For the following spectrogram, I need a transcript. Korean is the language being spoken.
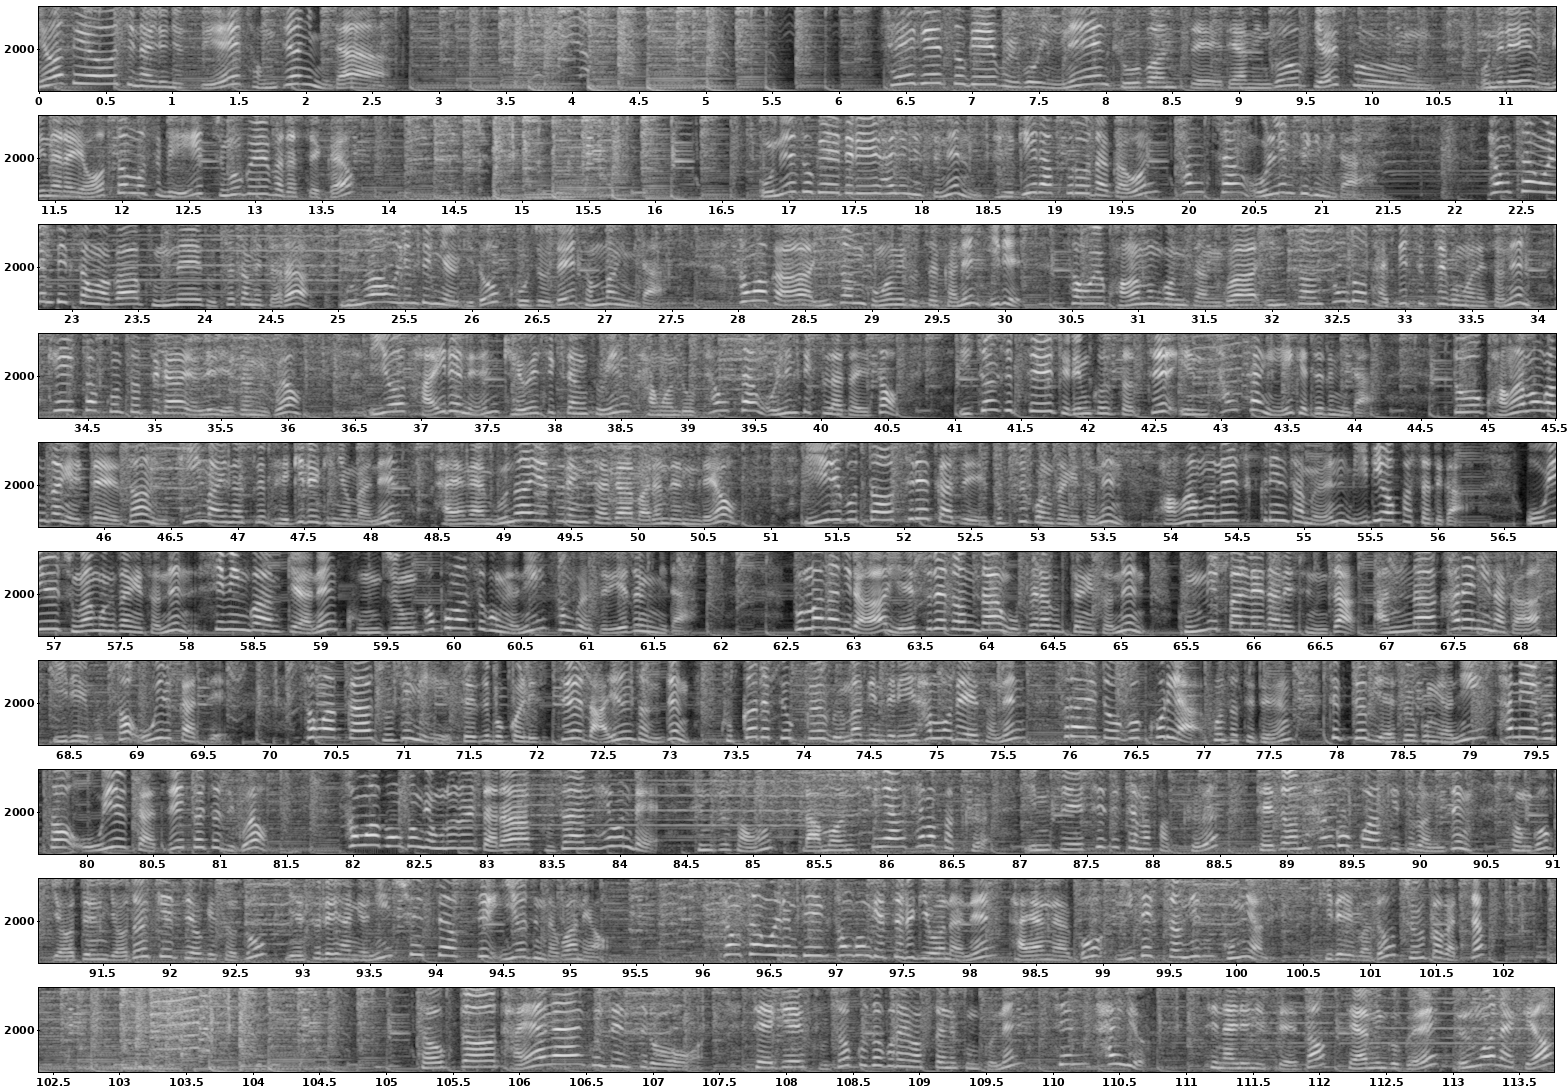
안녕하세요. 신한류 뉴스의 정지연입니다. 세계 속에 불고 있는 두 번째 대한민국 열풍. 오늘은 우리나라의 어떤 모습이 주목을 받았을까요? 오늘 소개해드릴 한류 뉴스는 100일 앞으로 다가온 평창 올림픽입니다. 평창 올림픽 성화가 국내에 도착함에 따라 문화 올림픽 열기도 고조될 전망입니다. 성화가 인천 공항에 도착하는 1일 서울 광화문 광장과 인천 송도 달빛축제공원에서는 K-팝 콘서트가 열릴 예정이고요. 이어 4일에는 개회식 장소인 강원도 평창 올림픽 플라자에서 2017 드림 콘서트 인 평창이 개최됩니다. 또 광화문 광장 일대에선 D-100일을 기념하는 다양한 문화예술 행사가 마련되는데요. 2일부터 7일까지 북측 광장에서는 광화문을 스크린 삼은 미디어 파사드가 5일 중앙광장에서는 시민과 함께하는 공중 퍼포먼스 공연이 선보여질 예정입니다. 뿐만 아니라 예술의 전당 오페라 극장에서는 국립발레단의 신작 안나 카레니나가 1일부터 5일까지 성악가 조수미, 재즈 보컬리스트 나윤선 등 국가대표급 음악인들이 한 무대에서는 프라이드 오브 코리아 콘서트 등 특급 예술 공연이 3일부터 5일까지 펼쳐지고요. 성화봉송 경로를 따라 부산 해운대, 진주성, 남원 춘향 테마파크, 임실 치즈 테마파크, 대전 한국과학기술원 등 전국 88개 지역에서도 예술의 향연이 쉴 새 없이 이어진다고 하네요. 평창올림픽 성공 개최를 기원하는 다양하고 이색적인 공연 기대해봐도 좋을 것 같죠? 더욱더 다양한 콘텐츠로 세계 구석구석으로의 확산을 꿈꾸는 신한류 시나리오 뉴스에서 대한민국을 응원할게요.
